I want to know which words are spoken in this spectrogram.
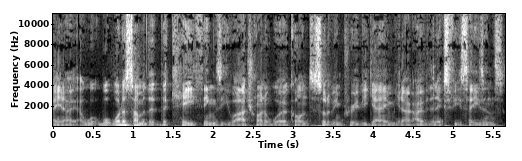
you know, w- what are some of the, the key things that you are trying to work on to sort of improve your game? You know, over the next few seasons.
